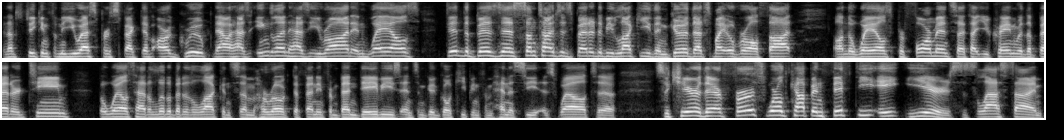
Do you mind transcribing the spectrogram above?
And I'm speaking from the US perspective. Our group now it has England, has Iran, and Wales did the business. Sometimes it's better to be lucky than good. That's my overall thought on the Wales performance. I thought Ukraine were the better team, but Wales had a little bit of the luck and some heroic defending from Ben Davies and some good goalkeeping from Hennessy as well to secure their first World Cup in 58 years. It's the last time.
